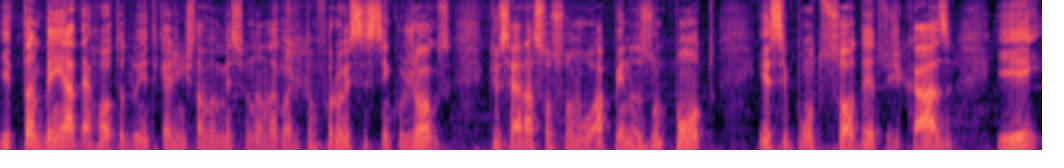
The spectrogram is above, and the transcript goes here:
E também a derrota do Inter que a gente estava mencionando agora. Então foram esses cinco jogos que o Ceará só somou apenas um ponto, esse ponto só dentro de casa. E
